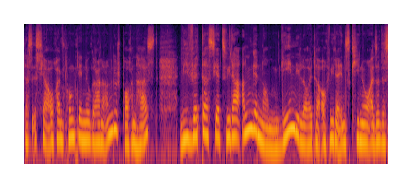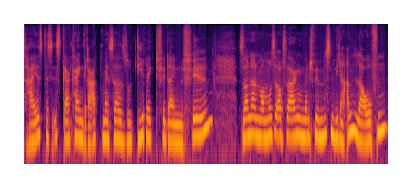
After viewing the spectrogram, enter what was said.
Das ist ja auch ein Punkt, den du gerade angesprochen hast. Wie wird das jetzt wieder angenommen? Gehen die Leute auch wieder ins Kino? Also das heißt, es ist gar kein Gradmesser so direkt für deinen Film, sondern man muss auch sagen, Mensch, wir müssen wieder anlaufen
